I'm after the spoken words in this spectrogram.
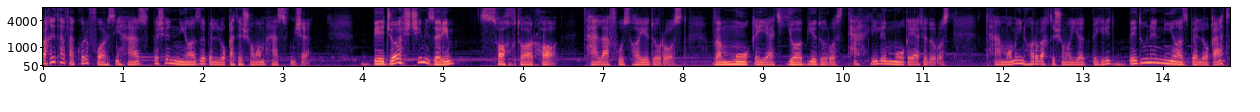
وقتی تفکر فارسی حذف بشه نیاز به لغت شما هم حذف میشه. بجاش چی می‌ذاریم؟ ساختارها. های درست و موقعیت یابی درست تحلیل موقعیت درست. تمام اینها رو وقتی شما یاد بگیرید بدون نیاز به لغت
